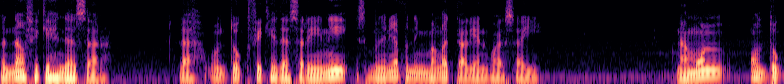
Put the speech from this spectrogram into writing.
tentang fikih dasar. Lah, untuk fikih dasar ini sebenarnya penting banget kalian kuasai. Namun untuk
